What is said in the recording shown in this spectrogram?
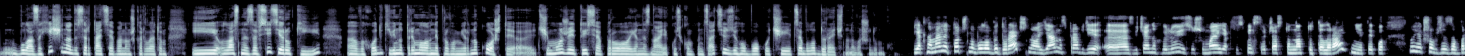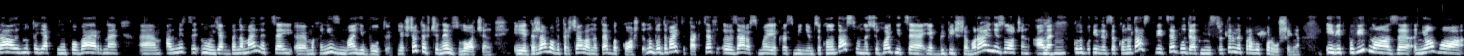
була захищена дисертація паном Шкарлетом. І, власне, за всі ці роки, е, виходить, він отримував неправомірно кошти. Е, чи може йтися про, я не знаю, якусь компенсацію з його боку, чи це було б доречно, на вашу думку? Як на мене, точно було би доречно. Я насправді е, звичайно хвилююся, що ми, як суспільство, часто надто толерантні. Типу, ну якщо вже забрали, ну то як він поверне. Е, але ми це ну якби на мене цей е, механізм має бути. Якщо ти вчинив злочин і держава витрачала на тебе кошти. Ну бо давайте так. Це е, зараз ми якраз змінюємо законодавство. На сьогодні це якби більше моральний злочин, але uh коли буде не в законодавстві, це буде адміністративне правопорушення, і відповідно з нього нього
